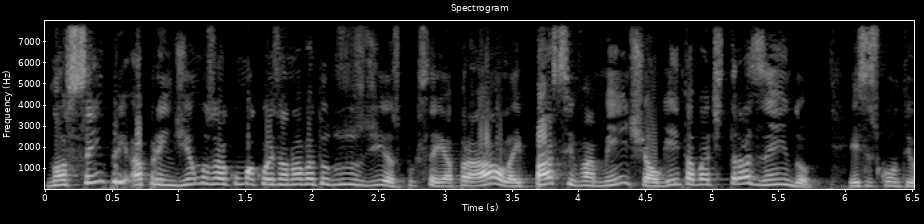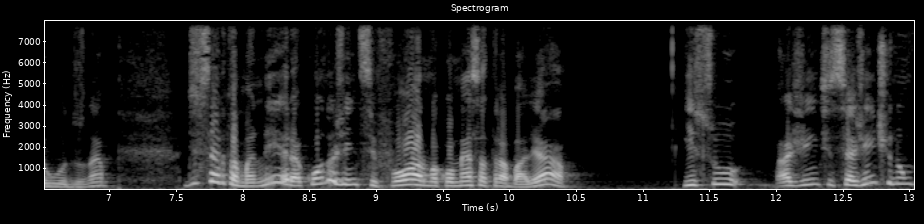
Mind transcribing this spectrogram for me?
nós sempre aprendíamos alguma coisa nova todos os dias, porque você ia para aula e passivamente alguém estava te trazendo esses conteúdos, né? De certa maneira, quando a gente se forma, começa a trabalhar, isso a gente, se a gente não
